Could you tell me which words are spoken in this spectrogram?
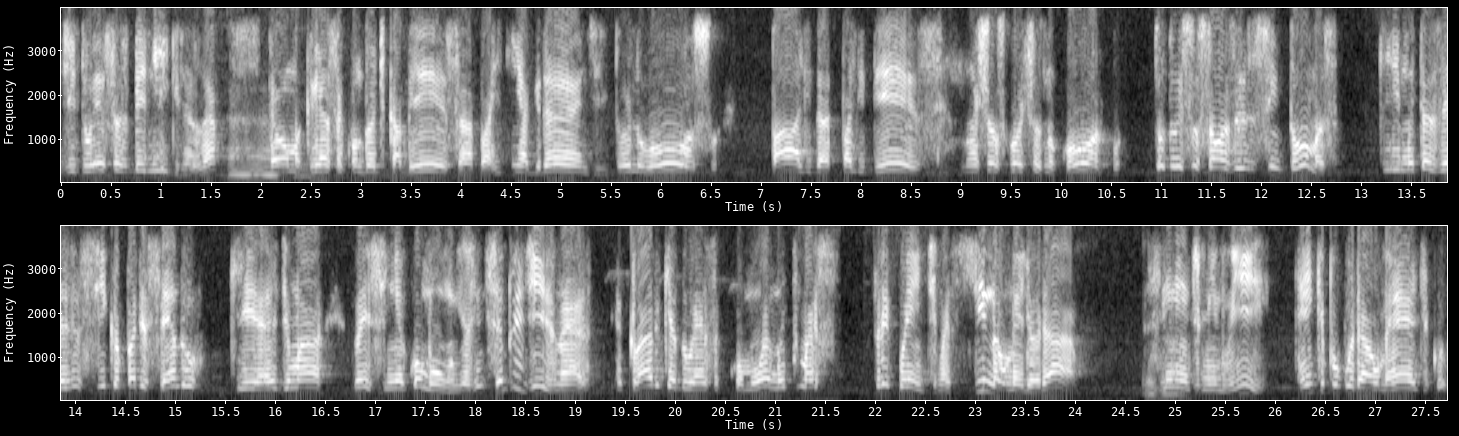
de doenças benignas, né? Ah, então, uma sim. criança com dor de cabeça, barriguinha grande, dor no osso, pálida, palidez, manchas roxas no corpo, tudo isso são, às vezes, sintomas que muitas vezes fica parecendo que é de uma doencinha comum. E a gente sempre diz, né? É claro que a doença comum é muito mais frequente, mas se não melhorar, Exato. se não diminuir, tem que procurar o médico,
